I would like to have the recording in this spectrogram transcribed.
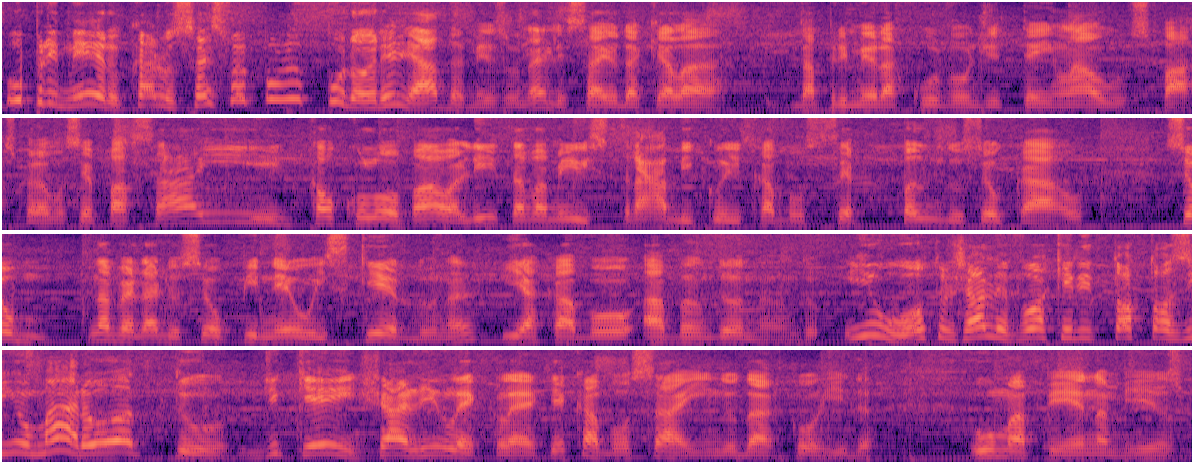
O primeiro, Carlos Sainz foi por, por orelhada mesmo, né? Ele saiu daquela da primeira curva onde tem lá o espaço para você passar e calculou mal ali, estava meio estrábico e acabou cepando o seu carro seu, na verdade, o seu pneu esquerdo, né? E acabou abandonando. E o outro já levou aquele totozinho maroto de quem? Charles Leclerc, que acabou saindo da corrida. Uma pena mesmo.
